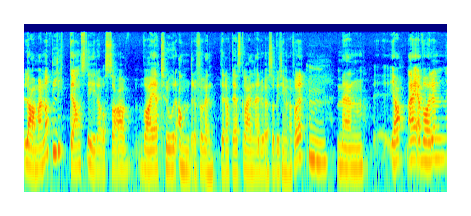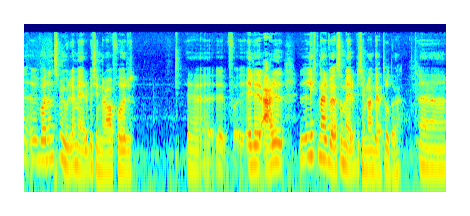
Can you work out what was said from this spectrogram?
Lar meg nok litt styre også av hva jeg tror andre forventer at jeg skal være nervøs og bekymra for. Mm. Men ja, nei, jeg var en, var en smule mer bekymra for eh, for- Eller er litt nervøs og mer bekymra enn det jeg trodde. Eh,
